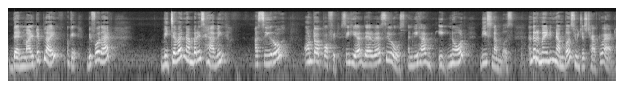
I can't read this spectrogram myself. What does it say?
Then multiply, okay, before that, whichever number is having a 0 on top of it. See here there were zeros and we have ignored these numbers and the remaining numbers you just have to add.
